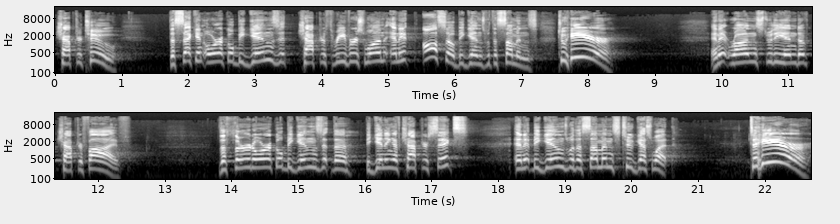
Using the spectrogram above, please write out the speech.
chapter 2. The second oracle begins at chapter 3, verse 1, and it also begins with a summons to hear. And it runs through the end of chapter 5. The third oracle begins at the beginning of chapter 6 and it begins with a summons to guess what? To hear.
